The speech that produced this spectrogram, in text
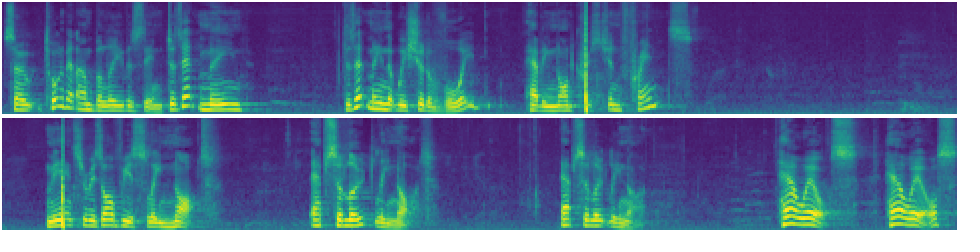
So talking about unbelievers then, does that mean, does that mean that we should avoid having non-Christian friends? And the answer is obviously not. Absolutely not. Absolutely not. How else? How else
